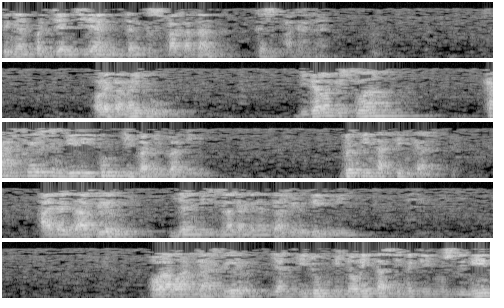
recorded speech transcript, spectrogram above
dengan perjanjian dan kesepakatan kesepakatan. Oleh karena itu di dalam Islam kafir sendiri pun dibagi-bagi bertingkat-tingkat. Ada kafir yang diistilahkan dengan kafir dini, orang-orang kafir yang hidup minoritas di negeri muslimin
